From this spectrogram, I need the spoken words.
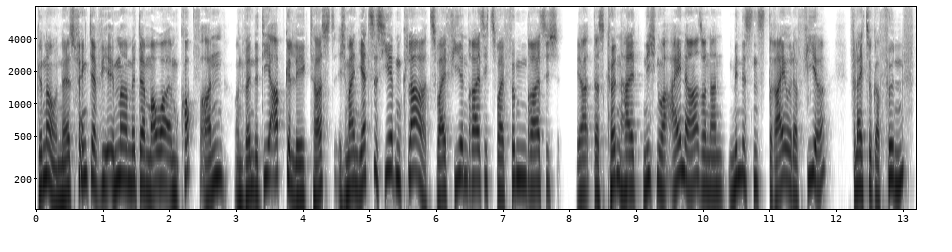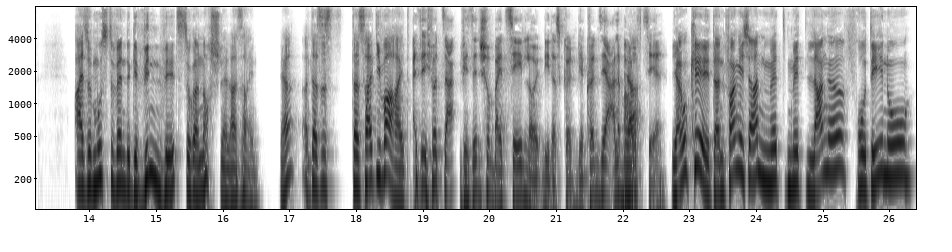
Genau, ne, es fängt ja wie immer mit der Mauer im Kopf an und wenn du die abgelegt hast, ich meine, jetzt ist jedem klar, 234, 235, ja, das können halt nicht nur einer, sondern mindestens drei oder vier, vielleicht sogar fünf. Also musst du, wenn du gewinnen willst, sogar noch schneller sein. Ja, und das ist, das ist halt die Wahrheit. Also ich würde sagen, wir sind schon bei zehn Leuten, die das können. Wir können sie ja alle mal ja. aufzählen. Ja, okay, dann fange ich an mit, mit Lange, Frodeno,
